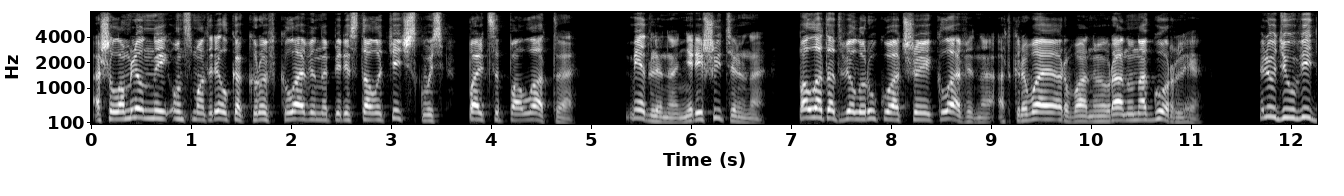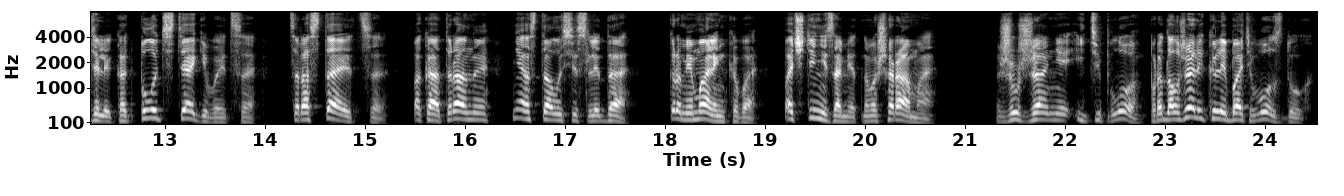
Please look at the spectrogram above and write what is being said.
Ошеломленный, он смотрел, как кровь Клавина перестала течь сквозь пальцы Палата. Медленно, нерешительно, Палат отвел руку от шеи Клавина, открывая рваную рану на горле. Люди увидели, как плоть стягивается, срастается, пока от раны не осталось и следа, кроме маленького, почти незаметного шрама. Жужжание и тепло продолжали колебать воздух,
